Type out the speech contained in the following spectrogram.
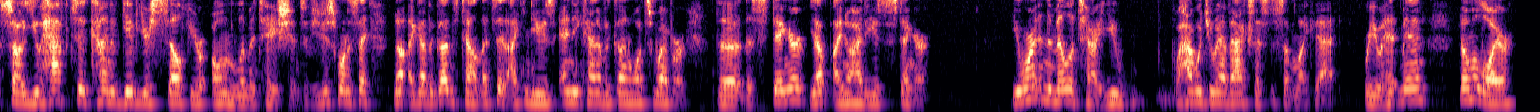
So you have to kind of give yourself your own limitations. If you just want to say, no, I got the guns talent, that's it. I can use any kind of a gun whatsoever. The the stinger, yep, I know how to use the stinger. You weren't in the military. You how would you have access to something like that? Were you a hitman? No, I'm a lawyer,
